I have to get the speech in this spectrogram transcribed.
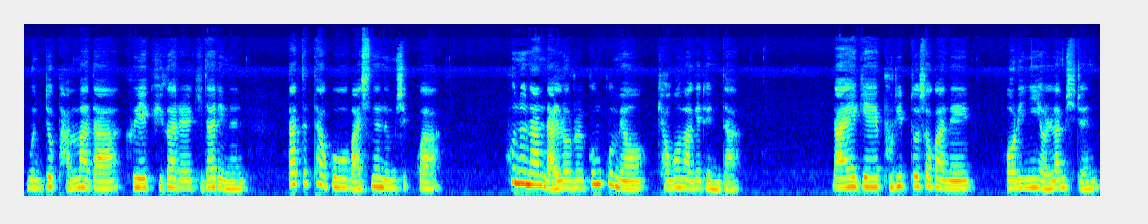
문득 밤마다 그의 귀가를 기다리는 따뜻하고 맛있는 음식과 훈훈한 난로를 꿈꾸며 경험하게 된다. 나에게 부립도서관의 어린이 열람실은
